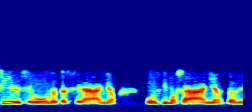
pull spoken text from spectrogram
Sí en el segundo, tercer año, últimos años, donde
